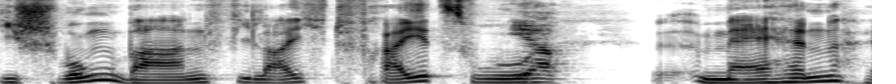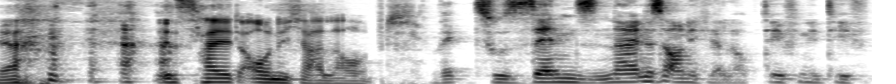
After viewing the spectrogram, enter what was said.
die Schwungbahn vielleicht frei zu ja. Äh, mähen, ja, ist halt auch nicht erlaubt. Wegzusensen, nein, ist auch nicht erlaubt, definitiv.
